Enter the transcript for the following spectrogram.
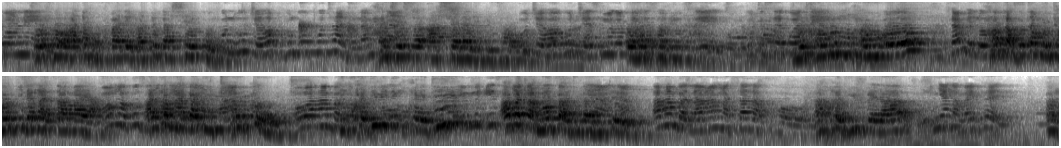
go ba lerato ka sekojesu a sela lebitsaoo hakavuta mothauki ile ga tsamaya a tsamaya ka dithoto dikgwedi le dikgwedi a batla mo ka dulang teng kgwedi fela are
